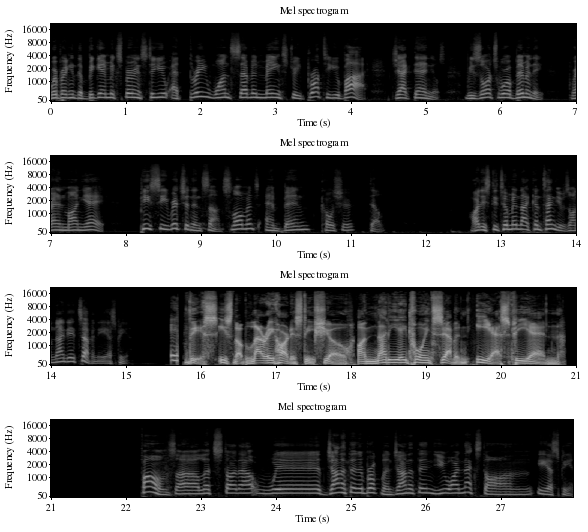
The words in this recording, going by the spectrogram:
We're bringing the big game experience to you at 317 Main Street, brought to you by Jack Daniels, Resorts World Bimini, Grand Marnier, PC Richard and Son, Slomin's, and Ben Kosher Deli. Hardesty till midnight continues on 98.7 ESPN. This is the Larry Hardesty Show on 98.7 ESPN. Phones. Uh, let's start out with Jonathan in Brooklyn. Jonathan, you are next on ESPN.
